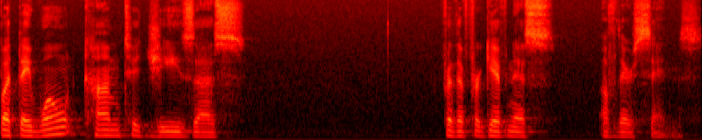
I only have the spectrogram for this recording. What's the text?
but they won't come to Jesus for the forgiveness of their sins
